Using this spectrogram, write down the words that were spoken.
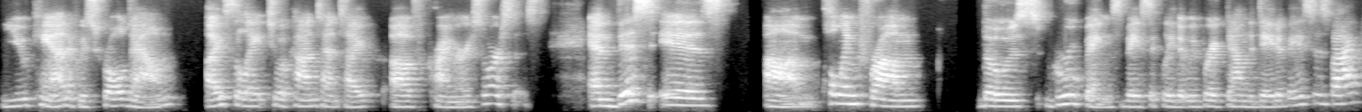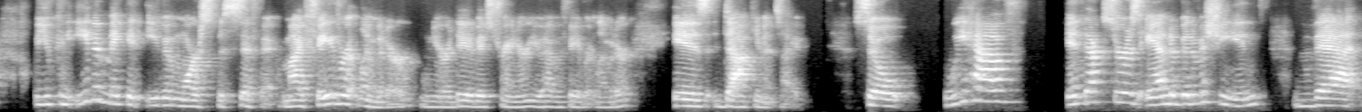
you can, if we scroll down, isolate to a content type of primary sources. And this is um, pulling from those groupings basically that we break down the databases by, but you can even make it even more specific. My favorite limiter, when you're a database trainer, you have a favorite limiter, is document type. So we have indexers and a bit of machines that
